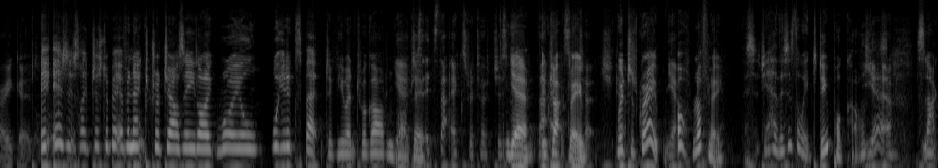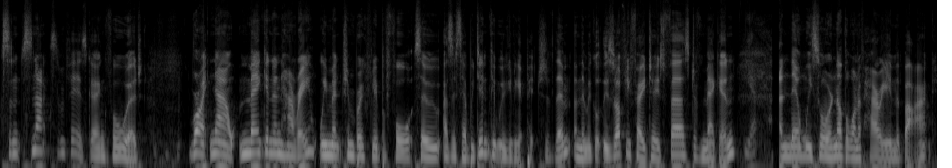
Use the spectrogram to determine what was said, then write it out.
Very good. It is. It's like just a bit of an extra jazzy, like royal. What you'd expect if you went to a garden Yeah, party. just, it's that extra touch, isn't yeah, it? That extra exactly. touch. Which is great. Yeah. Oh, lovely. This is yeah. This is the way to do podcasts. Yeah. Snacks and snacks and fears going forward. right now, Meghan and Harry. We mentioned briefly before. So as I said, we didn't think we were going to get pictures of them, and then we got these lovely photos first of Meghan. Yeah. And then we saw another one of Harry in the back.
